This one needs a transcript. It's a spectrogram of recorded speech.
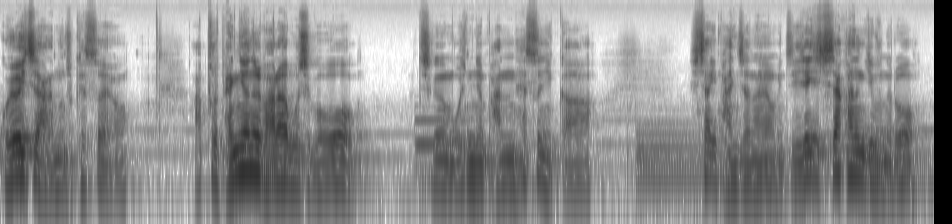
고여있지 않으면 좋겠어요. 앞으로 100년을 바라보시고 지금 50년 반 했으니까 시작이 반이잖아요. 이제 이제 시작하는 기분으로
